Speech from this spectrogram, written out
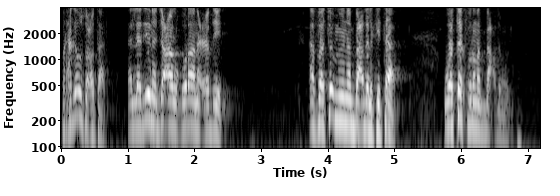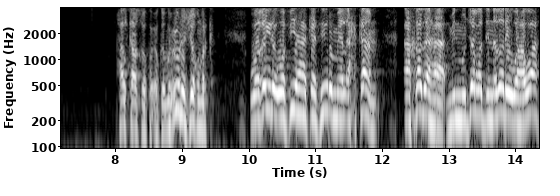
war xaggee u socotaan. Aladiina jacalu lqur'aana cidiin afa tu'minuuna bacda alkitaab wa takfuruuna bibacdin wey halkaasoo ku xukay wuxuu yihi sheikhu marka wغayr w fiiha kaثiiru min الأحكاam أkhadaha min mujarad الnadr وhawاه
